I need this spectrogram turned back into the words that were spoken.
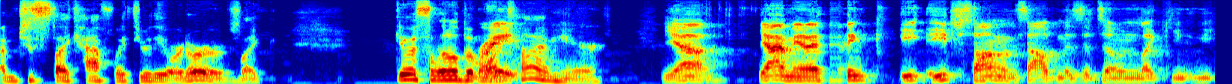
I'm just like halfway through the hors d'oeuvres. Like, give us a little bit Right. more time here." Yeah, yeah. I mean, I think e- each song on this album is its own like u-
